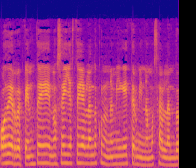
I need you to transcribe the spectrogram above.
O de repente, no sé, ya estoy hablando con una amiga y terminamos hablando,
